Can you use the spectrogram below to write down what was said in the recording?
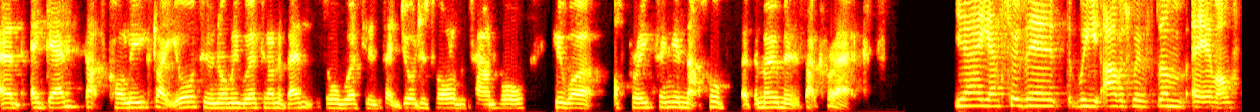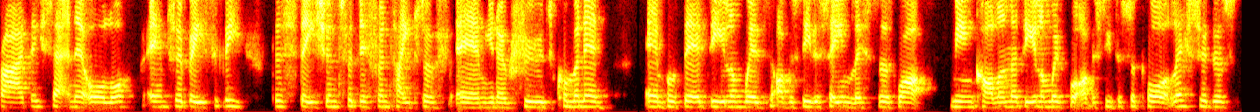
And um, again, that's colleagues like yours who are normally working on events or working in St George's Hall or the Town Hall who are operating in that hub at the moment. Is that correct? Yeah, yeah. So the we I was with them um, on Friday setting it all up. Um, so basically, there's stations for different types of um, you know foods coming in, um, but they're dealing with obviously the same list as what me and Colin are dealing with, but obviously the support list. So there's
